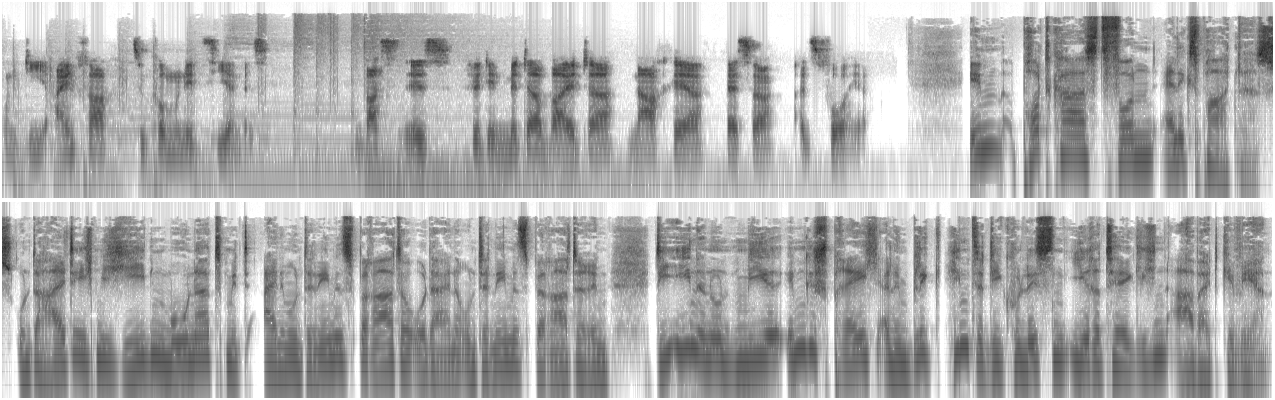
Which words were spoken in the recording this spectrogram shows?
und die einfach zu kommunizieren ist. Was ist für den Mitarbeiter nachher besser als vorher? Im Podcast von Alex Partners unterhalte ich mich jeden Monat mit einem Unternehmensberater oder einer Unternehmensberaterin, die Ihnen und mir im Gespräch einen Blick hinter die Kulissen ihrer täglichen Arbeit gewähren.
